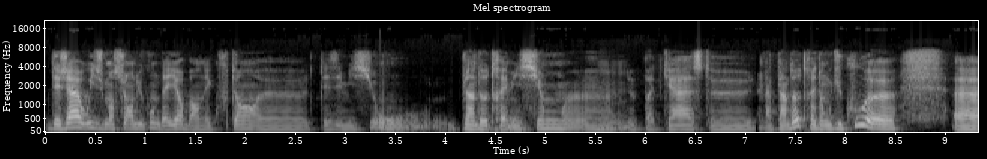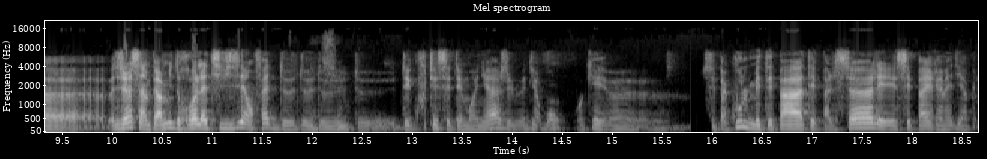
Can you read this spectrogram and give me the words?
déjà, oui, je m'en suis rendu compte d'ailleurs bah, en écoutant euh, tes émissions ou plein d'autres émissions euh, Mhm. de podcasts, euh, il y en a plein d'autres. Et donc du coup, euh, euh, déjà, ça m'a permis de relativiser en fait, de, de, de- d'écouter ces témoignages et de me dire bon, ok. euh, c'est pas cool, mais t'es pas, t'es pas le seul et c'est pas irrémédiable.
